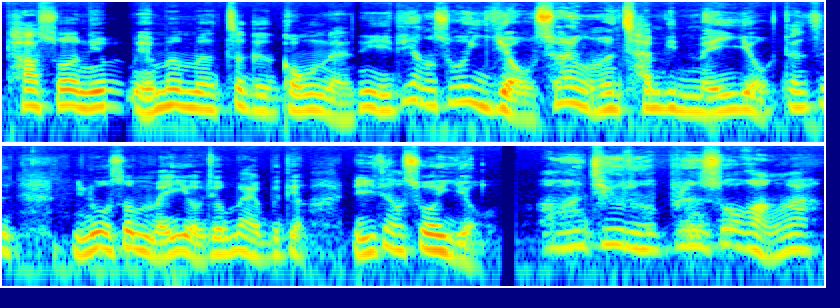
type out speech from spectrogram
他说：“你有没有没有这个功能？”你一定要说有。虽然我们产品没有，但是你如果说没有就卖不掉，你一定要说有。我们基督徒不能说谎啊，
